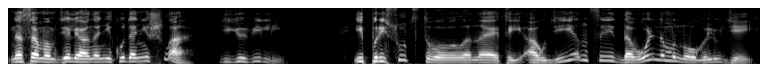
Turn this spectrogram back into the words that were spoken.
На самом деле она никуда не шла, ее вели. И присутствовало на этой аудиенции довольно много людей.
